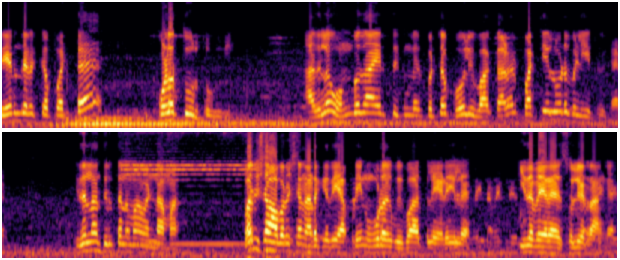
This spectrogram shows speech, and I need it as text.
தேர்ந்தெடுக்கப்பட்ட குளத்தூர் தொகுதி. அதில் ஒன்பதாயிரத்துக்கு மேற்பட்ட போலி வாக்காளர் பட்டியலோடு வெளியிட்டிருக்கார். இதெல்லாம் திருத்தணமாக வேண்டாமா? வருஷா வருஷம் நடக்குது அப்படின்னு ஊடக விவாதத்தில் இடையில இதை வேற சொல்லிடுறாங்க.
